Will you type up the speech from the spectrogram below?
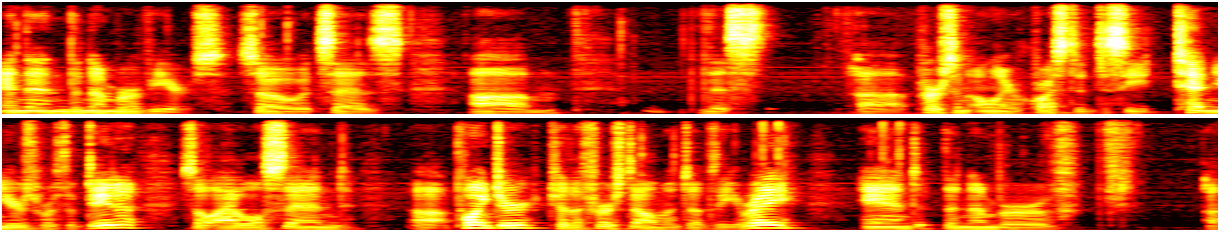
and then the number of years. So it says um, this uh, person only requested to see 10 years worth of data, so I will send a pointer to the first element of the array and the number of uh,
